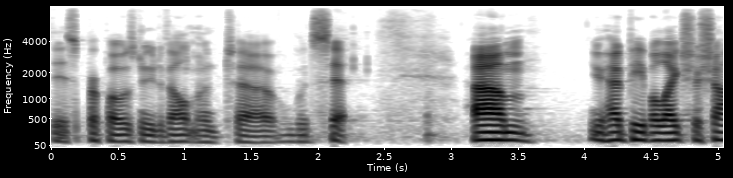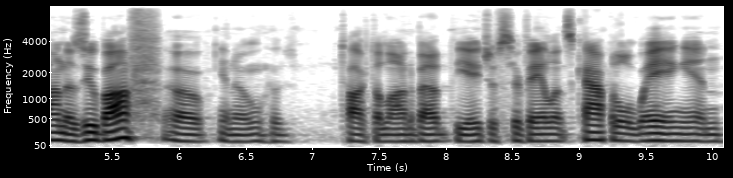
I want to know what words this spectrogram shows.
this proposed new development uh, would sit. Um, you had people like Shoshana Zuboff, uh, you know, who talked a lot about the age of surveillance capital weighing in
